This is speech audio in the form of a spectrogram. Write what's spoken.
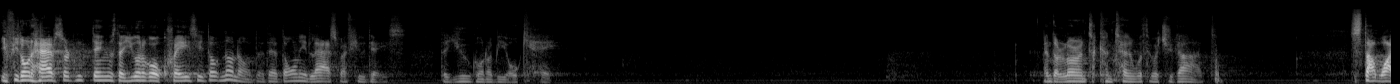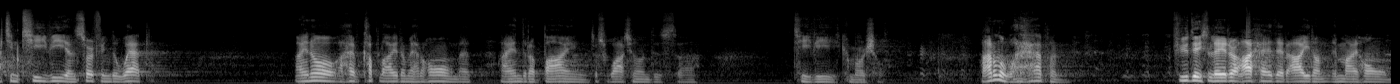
if you don't have certain things that you're going to go crazy? Don't, no, no, that only lasts for a few days, that you're going to be okay. and to learn to contend with what you got. Stop watching TV and surfing the web. I know I have a couple items at home that I ended up buying just watching on this uh, TV commercial. I don't know what happened. A few days later, I had that item in my home,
